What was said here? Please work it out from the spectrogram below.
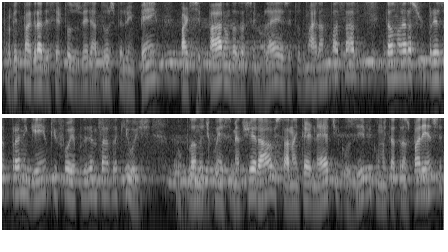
Aproveito para agradecer todos os vereadores pelo empenho, participaram das assembleias e tudo mais lá no passado, então não era surpresa para ninguém o que foi apresentado aqui hoje. O plano de conhecimento geral está na internet, inclusive, com muita transparência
